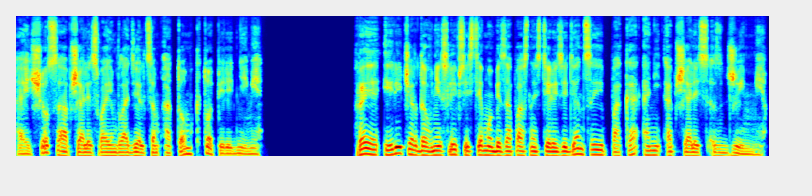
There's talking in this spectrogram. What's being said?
А еще сообщали своим владельцам о том, кто перед ними. Рэя и Ричарда внесли в систему безопасности резиденции, пока они общались с Джимми.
